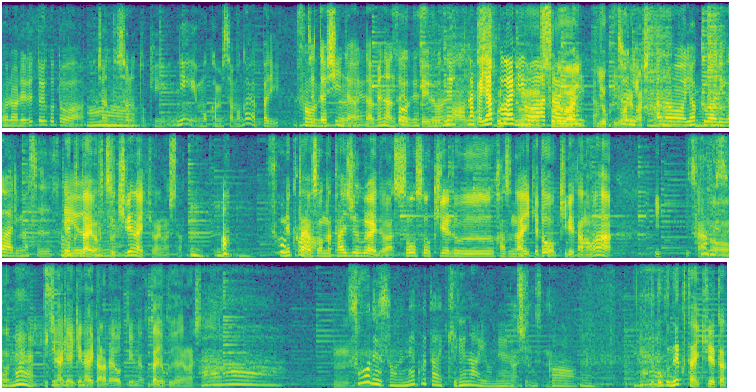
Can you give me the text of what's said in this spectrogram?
おられるということはうんちゃんとその時にもう神様がやっぱり絶対死んだらダメなんだよっていうね。なんか役割をうん与えそれはよく言われました。あの役割があります。ネクタイは普通切れないって言われました。うんうんあネクタイはそんな体重ぐらいではそうそう切れるはずないけど切れたのはいあのね。生きなきゃいけないからだよっていうようなことはよく言われましたね。そうですよね。ネクタイ切れないよね。らしいですね。そっか。うん。で僕ネクタイ切れた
